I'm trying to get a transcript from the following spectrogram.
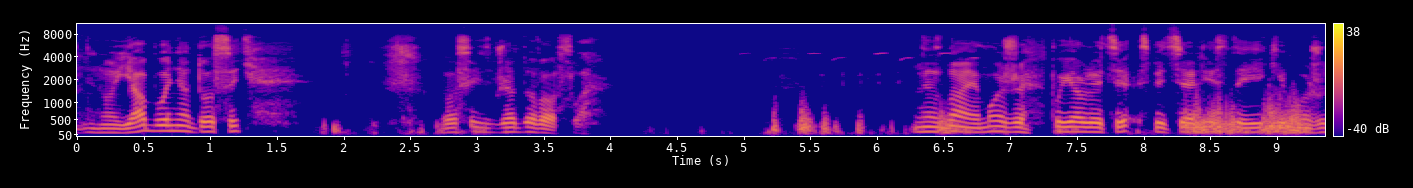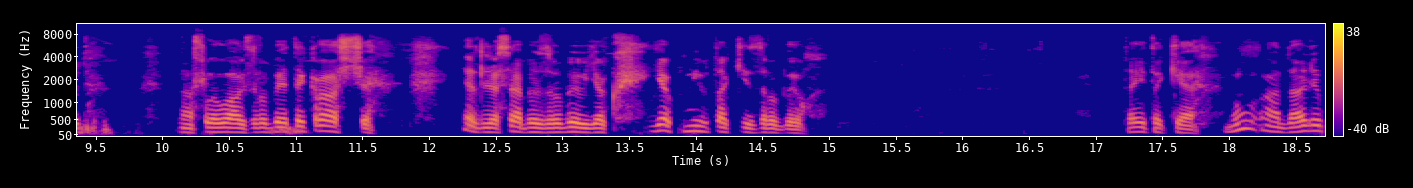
Ну, яблуня досить, досить вже доросла. Не знаю, може появляться спеціалісти, які можуть на словах зробити краще. Я для себе зробив, як, як вмів, так і зробив. Та й таке. Ну, а далі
